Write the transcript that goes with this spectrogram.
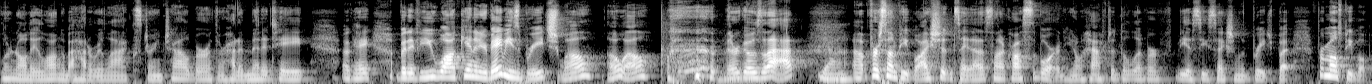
learn all day long about how to relax during childbirth or how to meditate, okay? But if you walk in and your baby's breech, well, oh well, there goes that. Yeah. Uh, for some people, I shouldn't say that. It's not across the board. You don't have to deliver via C-section with breech, but for most people.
